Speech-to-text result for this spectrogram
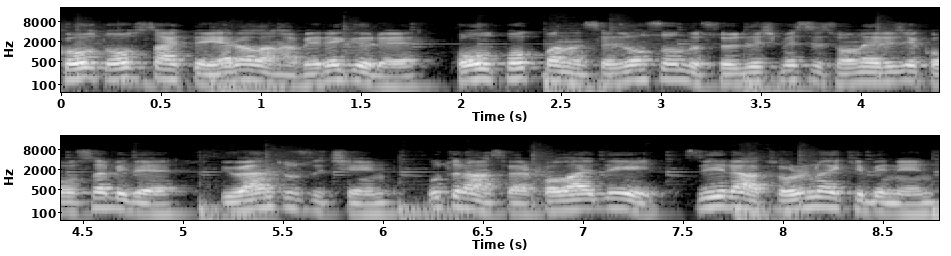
Code Offside'da yer alan habere göre Paul Pogba'nın sezon sonunda sözleşmesi sona erecek olsa bile Juventus için bu transfer kolay değil. Zira Torino ekibinin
